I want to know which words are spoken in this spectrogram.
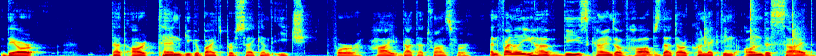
they are that are 10 gigabytes per second each for high data transfer and finally, you have these kinds of hubs that are connecting on the side.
